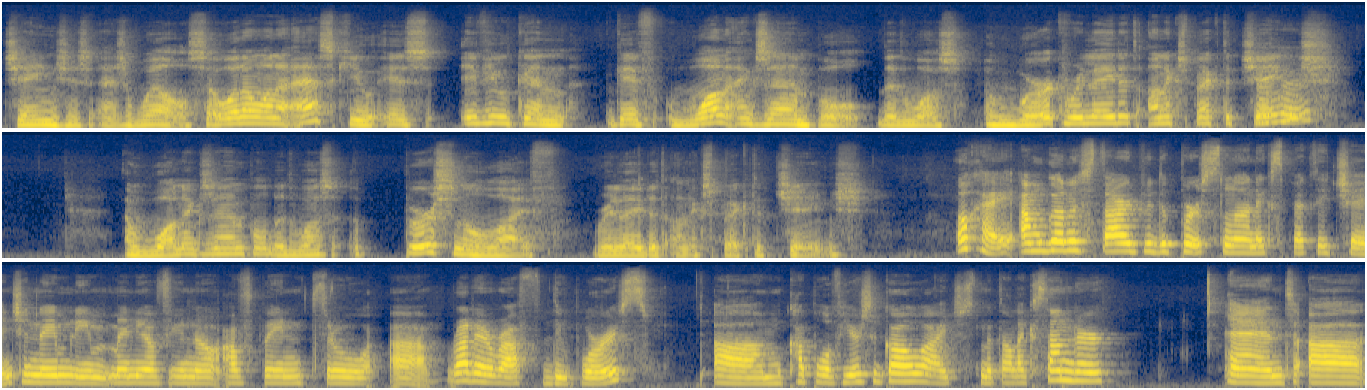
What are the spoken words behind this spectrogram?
changes as well. So what I want to ask you is if you can give one example that was a work-related unexpected mm-hmm. change mm-hmm. and one example that was a personal life related unexpected change. Okay, I'm gonna start with the personal unexpected change, and namely, many of you know I've been through a rather rough divorce. Um, a couple of years ago, I just met Alexander, and uh,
